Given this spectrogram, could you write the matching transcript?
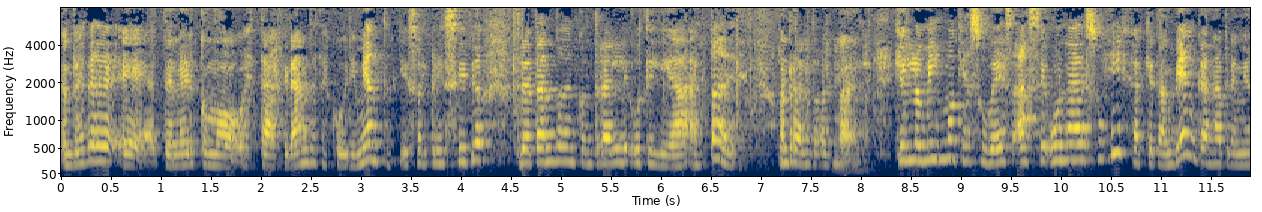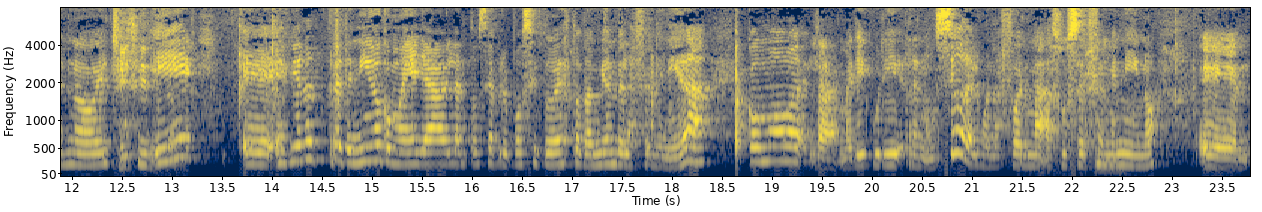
en vez de eh, tener como estos grandes descubrimientos que hizo al principio, tratando de encontrarle utilidad al padre, honrando al padre, que es lo mismo que a su vez hace una de sus hijas, que también gana premios Nobel. y eh, es bien entretenido como ella habla entonces a propósito de esto también de la feminidad, cómo la Marie Curie renunció de alguna forma a su ser femenino eh,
